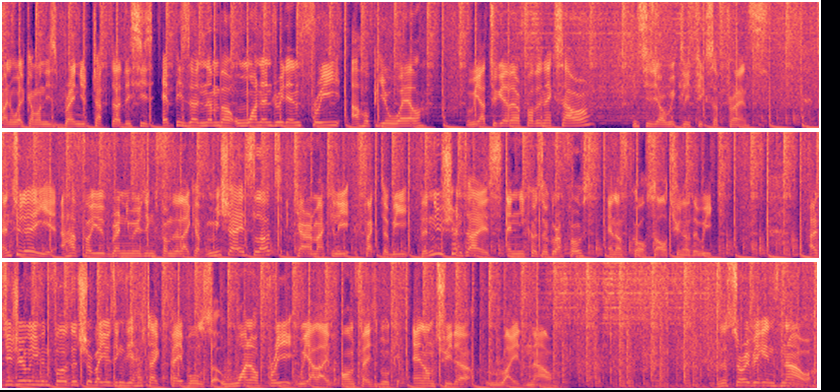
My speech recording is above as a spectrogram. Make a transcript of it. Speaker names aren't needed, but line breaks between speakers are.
Everyone, welcome on this brand new chapter. This is episode number 103. I hope you're well. We are together for the next hour. This is your weekly fix of trance. And today I have for you brand new music from the like of Misja Helsloot, Ciaran McAuley, Factor B, the new Sean Tyas, and Nikos Zografos, and of course our tune of the week. As usual, you can follow the show by using the hashtag Fables103. We are live on Facebook and on Twitter right now. The story begins now.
